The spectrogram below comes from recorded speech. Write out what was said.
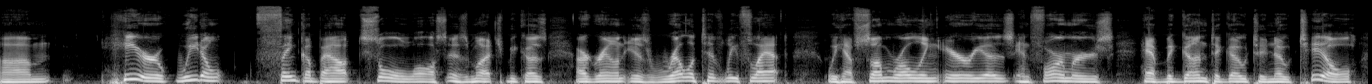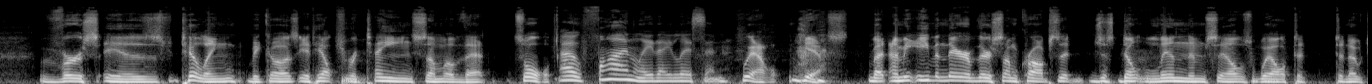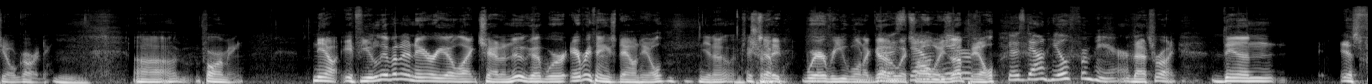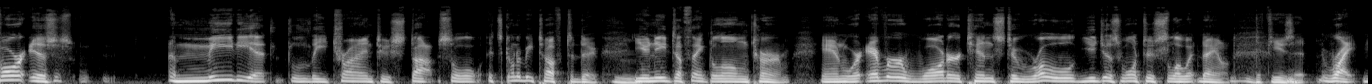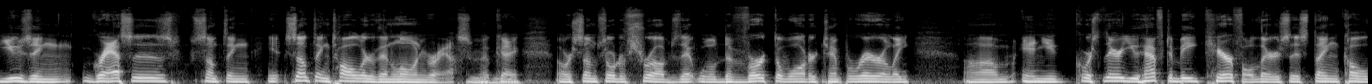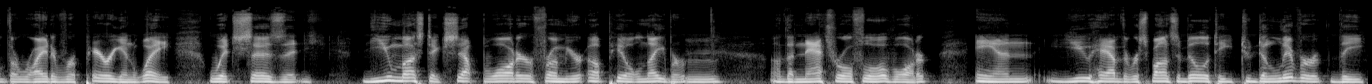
Um, here, we don't think about soil loss as much because our ground is relatively flat. We have some rolling areas, and farmers have begun to go to no till versus tilling because it helps retain some of that soil. Oh, finally they listen. Well, yes. But I mean, even there, there's some crops that just don't lend themselves well to, to no-till gardening, uh, farming. Now, if you live in an area like Chattanooga where everything's downhill, you know, except wherever you want to go, Goes it's always here- uphill. Goes downhill from here. That's right. Then, as far as immediately trying to stop soil, it's going to be tough to do. You need to think long term. And wherever water tends to roll, you just want to slow it down. Diffuse it. Right, using grasses, something something taller than lawn grass, okay, or some sort of shrubs that will divert the water temporarily. Um, and you, of course, there you have to be careful. There's this thing called the right of riparian way, which says that you must accept water from your uphill neighbor, uh, the natural flow of water, and you have the responsibility to deliver the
